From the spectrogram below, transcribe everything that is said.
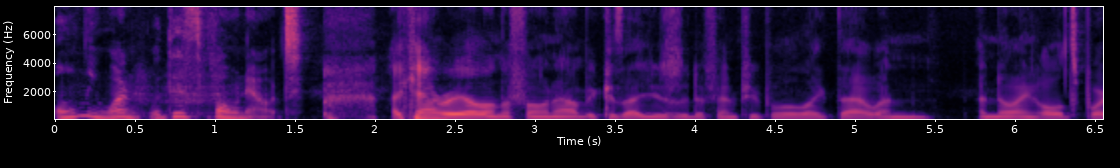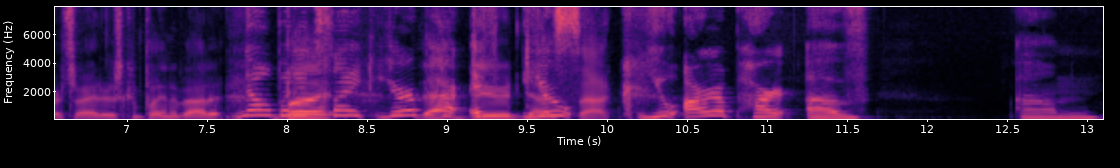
only one with his phone out. I can't rail on the phone out because I usually defend people like that when annoying old sports writers complain about it. No, but, it's like you're a that part. dude does you, suck. You are a part of, um,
